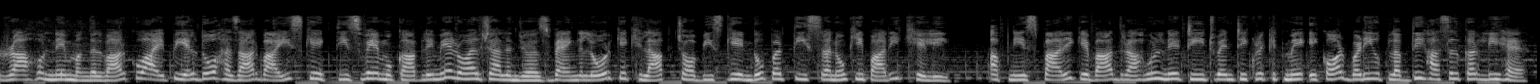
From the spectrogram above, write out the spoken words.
राहुल ने मंगलवार को आईपीएल 2022 के इकतीसवे मुकाबले में रॉयल चैलेंजर्स बेंगलोर के खिलाफ 24 गेंदों पर 30 रनों की पारी खेली। अपनी इस पारी के बाद राहुल ने टी क्रिकेट में एक और बड़ी उपलब्धि हासिल कर ली है।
